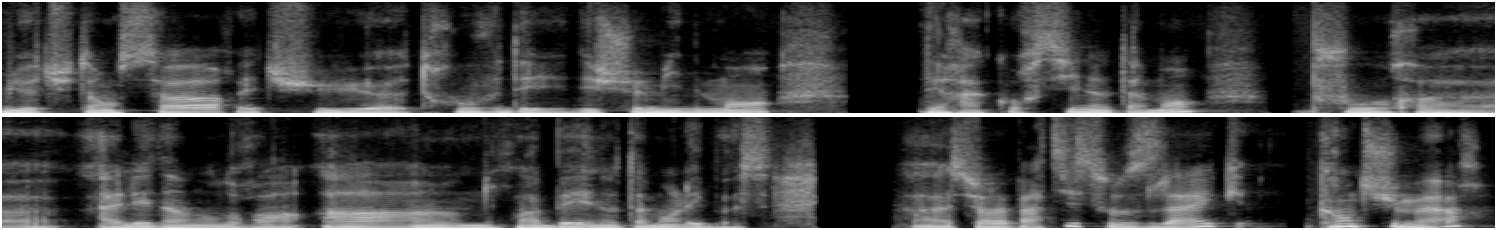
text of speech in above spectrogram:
mieux tu t'en sors et tu euh, trouves des, cheminements, des raccourcis notamment, pour aller d'un endroit A à un endroit B, et notamment les boss. Sur la partie Souls-like, quand tu meurs,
